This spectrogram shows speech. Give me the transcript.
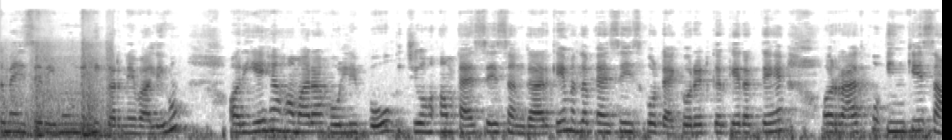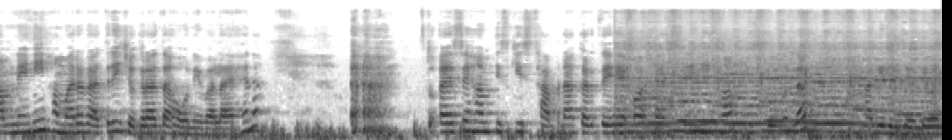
तो मैं इसे रिमूव नहीं करने वाली हूँ। और ये है हमारा होली बुक जो हम ऐसे श्रृंगार के मतलब ऐसे इसको डेकोरेट करके रखते हैं। और रात को इनके सामने ही हमारा रात्रि जगराता होने वाला है ना? तो ऐसे हम इसकी स्थापना करते हैं और ऐसे ही हम इसको मतलब आगे ले जाते हैं। और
